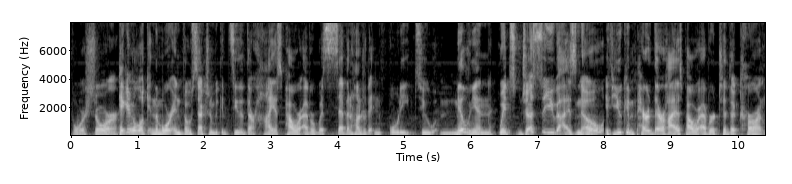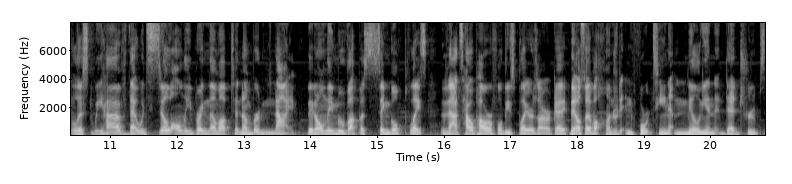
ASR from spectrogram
for sure. Taking a look in the more info section we can see that their highest power ever was 742 million which just so you guys know if you compared their highest power ever to the current list we have that would still only bring them up to number nine. They'd only move up a single place. That's how powerful these players are okay? They also have 114 million dead troops.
